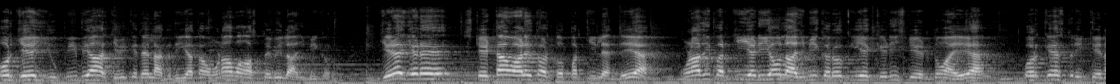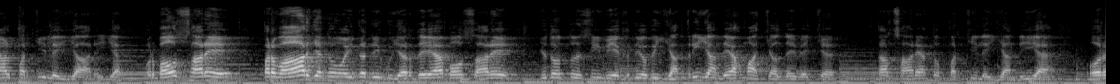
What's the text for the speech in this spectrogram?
ਔਰ ਜੇ ਯੂਪੀ ਬਿਹਾਰ 'ਚ ਵੀ ਕਿਤੇ ਲੱਗਦੀ ਆ ਤਾਂ ਉਹਨਾਂ ਵਾਸਤੇ ਵੀ ਲਾਜ਼ਮੀ ਕਰੋ। ਜਿਹੜੇ ਜਿਹੜੇ ਸਟੇਟਾਂ ਵਾਲੇ ਤੁਹਾਡੇ ਤੋਂ ਪਰਚੀ ਲੈਂਦੇ ਆ, ਉਹਨਾਂ ਦੀ ਪਰਚੀ ਜਿਹੜੀ ਆ ਉਹ ਲਾਜ਼ਮੀ ਕਰੋ ਕਿ ਇਹ ਕਿਹੜੀ ਸਟੇਟ ਤੋਂ ਆਏ ਆ ਔਰ ਕਿਸ ਤਰੀਕੇ ਨਾਲ ਪਰਚੀ ਲਈ ਜਾ ਰਹੀ ਆ। ਔਰ ਬਹੁਤ ਸਾਰੇ ਪਰਿਵਾਰ ਜਦੋਂ ਇੱਧਰ ਦੀ ਗੁਜ਼ਰਦੇ ਆ, ਬਹੁਤ ਸਾਰੇ ਜਦੋਂ ਤੁਸੀਂ ਵੇਖਦੇ ਹੋ ਕਿ ਯਾਤਰੀ ਜਾਂਦੇ ਆ ਹਿਮਾਚਲ ਦੇ ਵਿੱਚ, ਤਾਂ ਸਾਰਿਆਂ ਤੋਂ ਪਰਚੀ ਲਈ ਜਾਂਦੀ ਆ। ਔਰ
